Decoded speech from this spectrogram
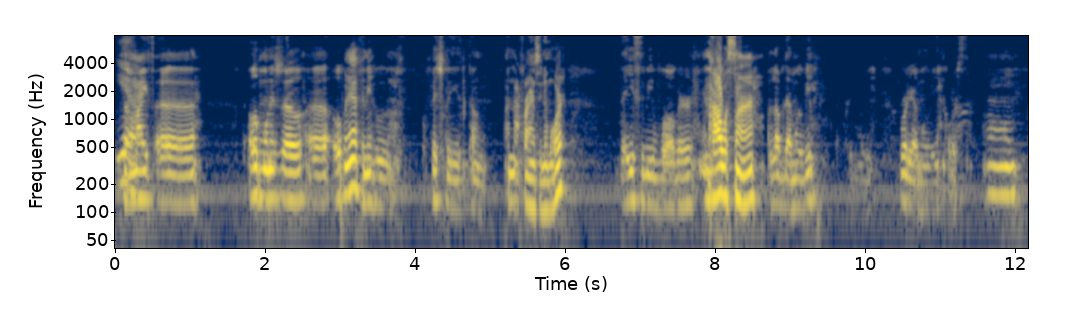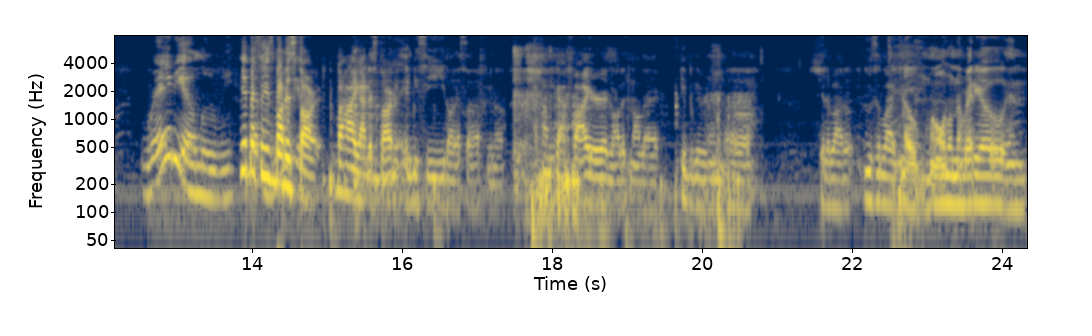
Yeah. the nice uh, old morning show. Uh, Opie and Anthony, who officially don't are not friends anymore. They used to be vulgar. And Howard Stern, I love that movie. Great movie, radio movie, of course. Um, Radio movie. yeah, basically it's about his start, about how he got his start on NBC, and all that stuff. You know, how he got fired and all this and all that. People giving him uh, shit about it. He used to like, you know, moan on the radio, and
